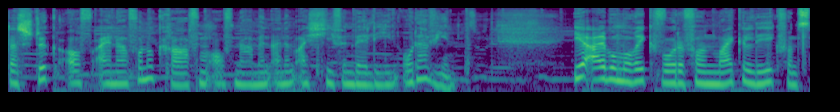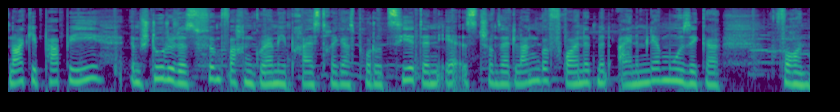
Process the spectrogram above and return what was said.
das Stück auf einer Phonographenaufnahme in einem Archiv in Berlin oder Wien. Ihr Album Morik wurde von Michael Leake von Snarky Puppy im Studio des fünffachen Grammy-Preisträgers produziert, denn er ist schon seit langem befreundet mit einem der Musiker von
